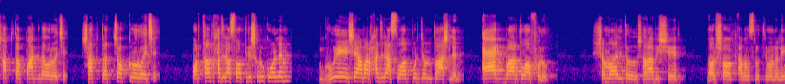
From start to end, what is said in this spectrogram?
সাতটা পাক দেওয়া রয়েছে, সাতটা চক্র রয়েছে। অর্থাৎ হাজরা সোয়াদ থেকে শুরু করলেন, ঘুরে এসে আবার হাজরা সোয়াদ পর্যন্ত আসলেন। একবার তোয়াফ হলো সম্মানিত সারা বিশ্বের দর্শক এবং শ্রোতৃমণ্ডলী,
